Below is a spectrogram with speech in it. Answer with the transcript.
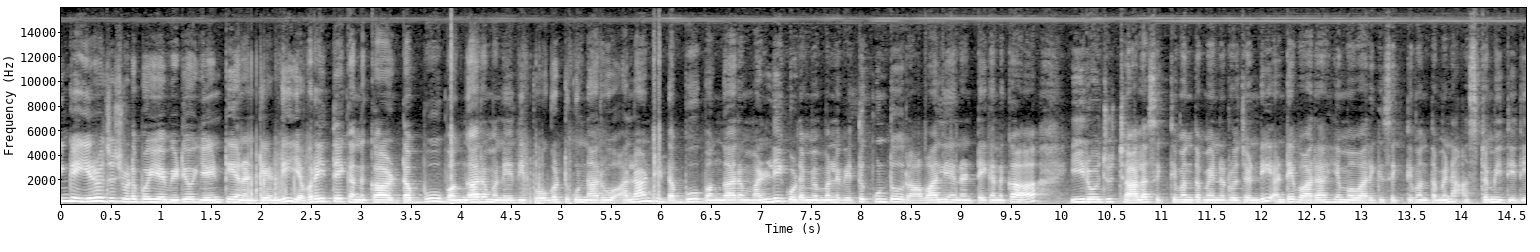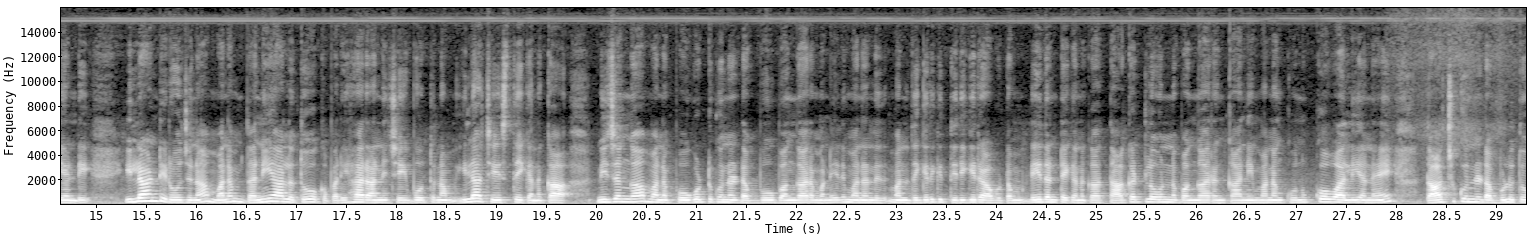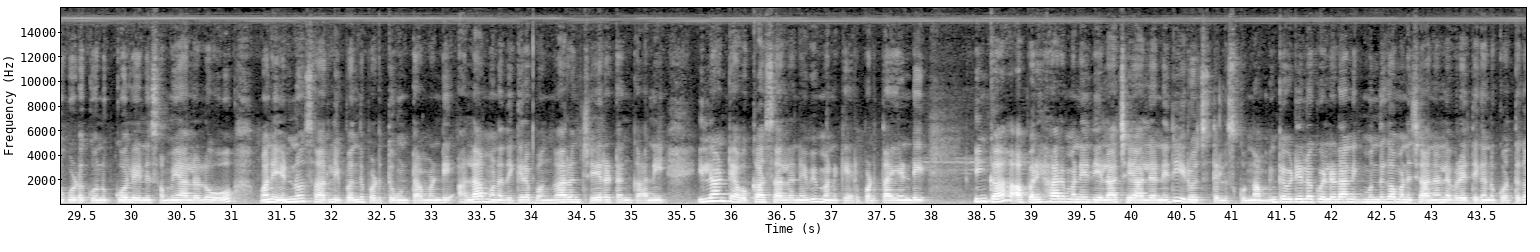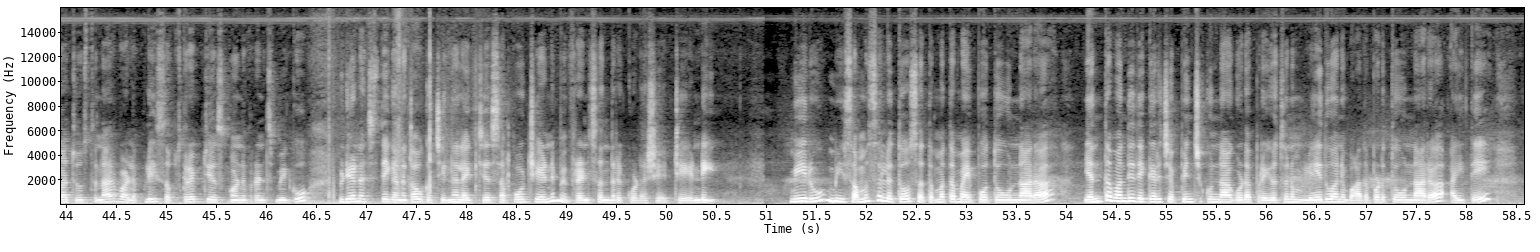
ఇంకా ఈరోజు చూడబోయే వీడియో ఏంటి అని అంటే అండి ఎవరైతే కనుక డబ్బు బంగారం అనేది పోగొట్టుకున్నారో అలాంటి డబ్బు బంగారం మళ్ళీ కూడా మిమ్మల్ని వెతుక్కుంటూ రావాలి అని అంటే కనుక ఈరోజు చాలా శక్తివంతమైన రోజు అండి అంటే వారాహ్యమ్మ వారికి శక్తివంతమైన అష్టమి తిథి అండి. ఇలాంటి రోజున మనం ధనియాలతో ఒక పరిహారాన్ని చేయబోతున్నాం. ఇలా చేస్తే కనుక నిజంగా మన పోగొట్టుకున్న డబ్బు బంగారం అనేది మన మన దగ్గరికి తిరిగి రావటం లేదంటే కనుక తాకట్లో ఉన్న బంగారం కానీ మనం కొనుక్కోవాలి అనే దాచుకున్న డబ్బులతో కూడా కొనుక్కోలేని సమయాలలో మనం ఎన్నోసార్లు ఇబ్బంది పడుతూ ఉంటామండి. అలా మన దగ్గర బంగారం చేరటం కానీ ఇలాంటి అవకాశాలు అనేవి మనకి ఏర్పడతాయండి. ఇంకా ఆ పరిహారం అనేది ఎలా చేయాలి అనేది ఈరోజు తెలుసుకుందాం. ఇంకా వీడియోలోకి వెళ్ళడానికి ముందుగా మన ఛానల్ ఎవరైతే కనుక కొత్తగా చూస్తున్నారో వాళ్ళు ప్లీజ్ సబ్స్క్రైబ్ చేసుకోండి ఫ్రెండ్స్. మీకు వీడియో నచ్చితే కనుక ఒక చిన్న లైక్ చేసి సపోర్ట్ చేయండి. మీ ఫ్రెండ్స్ అందరికి కూడా షేర్ చేయండి. మీరు మీ సమస్యలతో సతమతమైపోతూ ఉన్నారా? ఎంతమంది దగ్గర చెప్పించుకున్నా కూడా ప్రయోజనం లేదు అని బాధపడుతూ ఉన్నారా? అయితే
